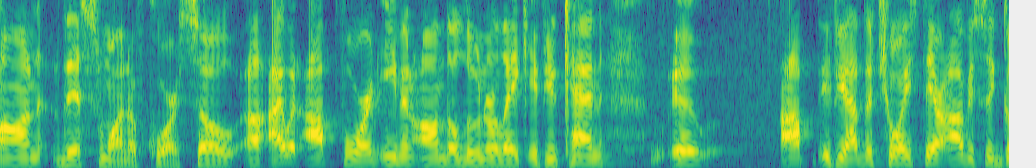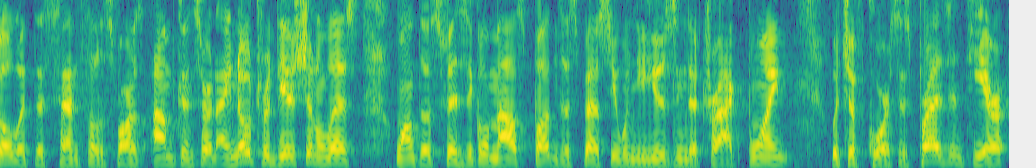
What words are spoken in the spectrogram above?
on this one, of course. So uh, I would opt for it even on the Lunar Lake if you can. Uh, if you have the choice there, obviously go with the Sensel as far as I'm concerned. I know traditionalists want those physical mouse buttons, especially when you're using the track point, which of course is present here.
